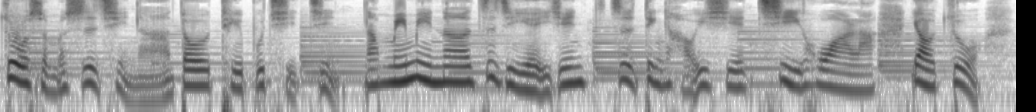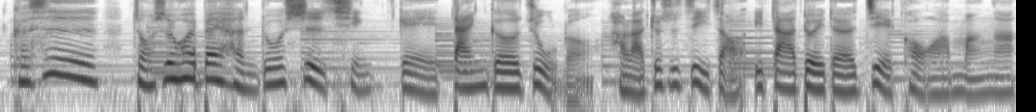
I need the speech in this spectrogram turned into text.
做什么事情啊都提不起劲，那明明呢自己也已经制定好一些计划啦要做，可是总是会被很多事情给耽搁住了。好啦，就是自己找一大堆的借口啊、忙啊，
